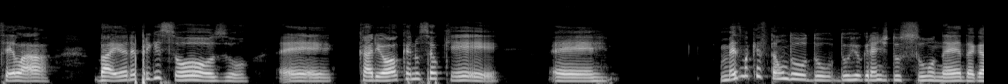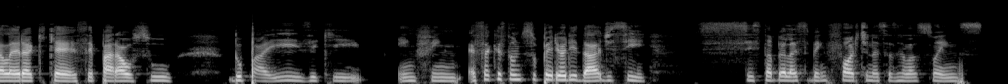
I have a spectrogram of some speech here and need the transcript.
sei lá, baiano é preguiçoso, é, carioca é não sei o quê. É, mesma questão do, do, do, Rio Grande do Sul, né? Da galera que quer separar o sul do país e que, enfim, essa questão de superioridade se, se estabelece bem forte nessas relações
